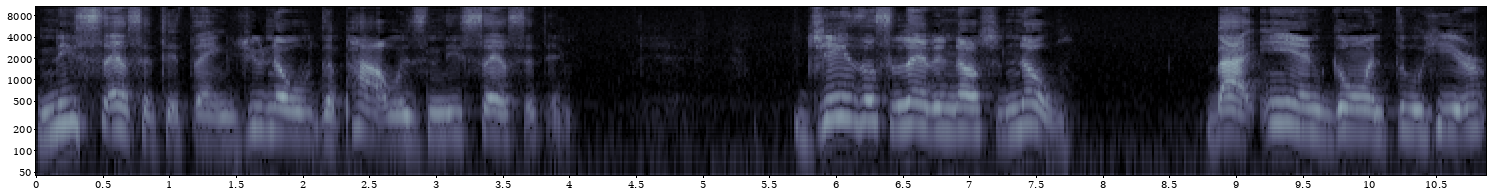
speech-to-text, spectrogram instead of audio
necessity things. You know the power is necessity. Jesus letting us know by Ian going through here,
